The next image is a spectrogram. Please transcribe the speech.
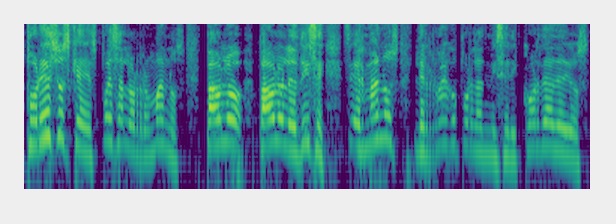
Por eso es que después a los romanos, Pablo, Pablo les dice, hermanos, les ruego por la misericordia de Dios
